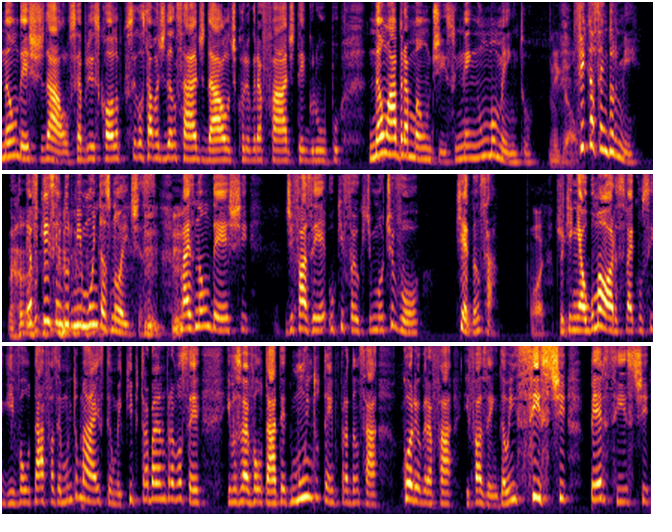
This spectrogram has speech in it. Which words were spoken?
Não deixe de dar aula. Você abriu escola porque você gostava de dançar, de dar aula, de coreografar, de ter grupo. Não abra mão disso em nenhum momento. Legal. Fica sem dormir. Eu fiquei sem dormir muitas noites, mas não deixe de fazer o que foi o que te motivou, que é dançar. Ótimo. Porque em alguma hora você vai conseguir voltar a fazer muito mais, ter uma equipe trabalhando para você e você vai voltar a ter muito tempo para dançar, coreografar e fazer. Então insiste, persiste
